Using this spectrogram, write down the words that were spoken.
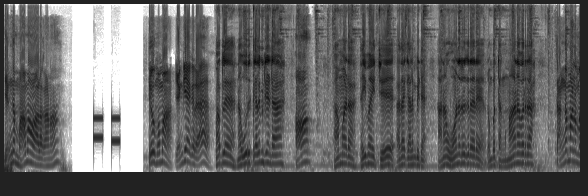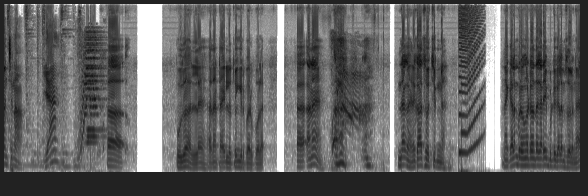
எங்க மாமா வாழ காணோம்? யோ மாமா எங்க ஏக்கற மாப்பிள்ள நான் ஊருக்கு கிளம்பிட்டேன்டா. ஆ? ஆமாடா டைம் ஆயிடுச்சு. அதான் கிளம்பிட்டேன். ஆனா ஓனர் இருக்கிறாரு. ரொம்ப தங்கமானவர்ரா. தங்கமான மனுஷனா? ஏன்? ஆ, புது அல்ல அதான் டயர்ல தூங்கியிருப்பாரு போல. ஆ, அண்ணே. இந்தாங்க எனக்கு காசு வச்சுக்கோங்க. நான் கிளம்புறேன். உங்ககிட்ட வந்த கரையை போட்டு கிளம்ப சொல்லுங்க.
